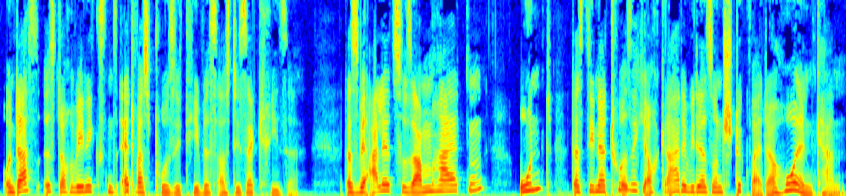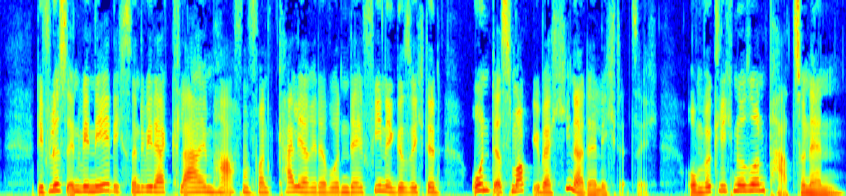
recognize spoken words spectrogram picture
Und das ist doch wenigstens etwas Positives aus dieser Krise. Dass wir alle zusammenhalten und dass die Natur sich auch gerade wieder so ein Stück weit erholen kann. Die Flüsse in Venedig sind wieder klar im Hafen von Cagliari, da wurden Delfine gesichtet und der Smog über China, der lichtet sich, um wirklich nur so ein paar zu nennen.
